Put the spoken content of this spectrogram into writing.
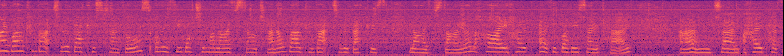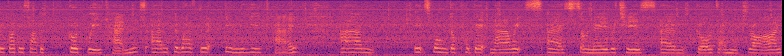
Hi, welcome back to Rebecca's Travels, or if you're watching my lifestyle channel, welcome back to Rebecca's Lifestyle. Hi, hope everybody's okay, and um, I hope everybody's had a good weekend. Um, the weather in the UK, um, it's warmed up a bit now, it's uh, sunny, which is um, good and dry.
